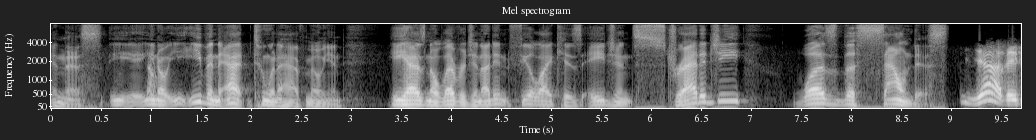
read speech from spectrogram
in this. He, no. You know, even at two and a half million, he has no leverage, and I didn't feel like his agent's strategy was the soundest. Yeah, they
